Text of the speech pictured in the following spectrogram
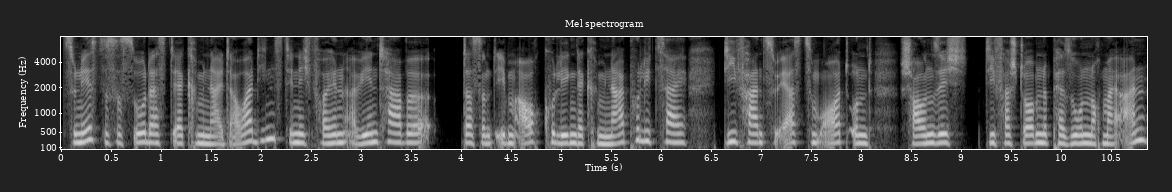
Zunächst ist es so, dass der Kriminaldauerdienst, den ich vorhin erwähnt habe, das sind eben auch Kollegen der Kriminalpolizei, die fahren zuerst zum Ort und schauen sich die verstorbene Person nochmal an.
